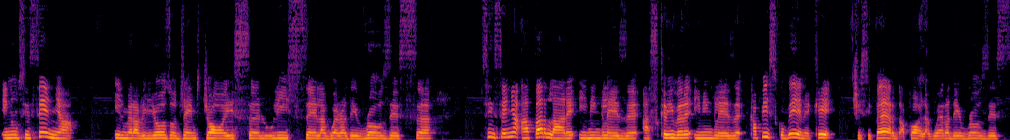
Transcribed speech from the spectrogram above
E non si insegna il meraviglioso James Joyce, l'Ulisse, la guerra dei Roses, si insegna a parlare in inglese, a scrivere in inglese. Capisco bene che ci si perda poi la guerra dei Roses,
